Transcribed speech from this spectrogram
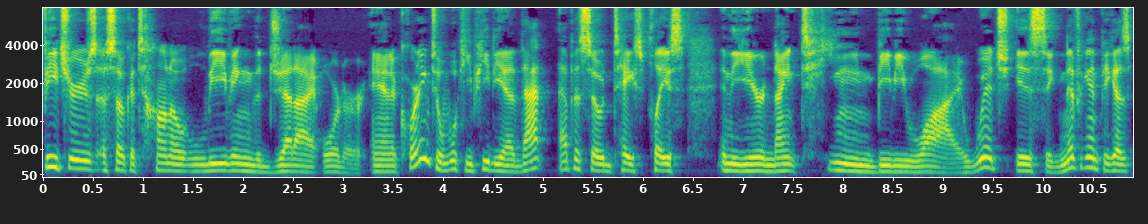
features Ahsoka Tano leaving the Jedi Order. And according to Wikipedia, that episode takes place in the year 19 BBY, which is significant because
